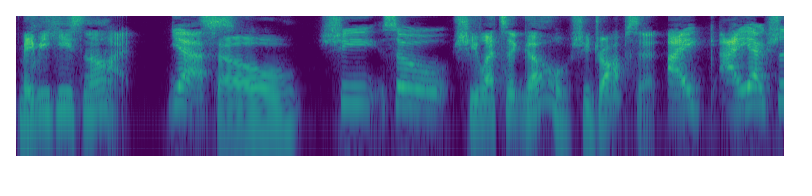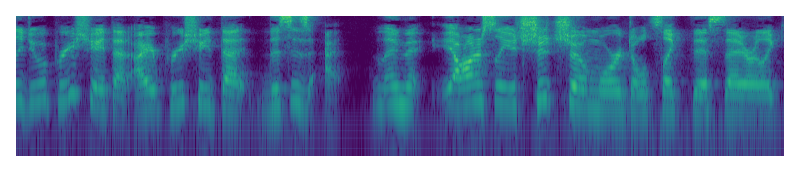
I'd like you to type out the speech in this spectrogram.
maybe he's not. yes, So she so she lets it go. She drops it. I I actually do appreciate that. I appreciate that this is and honestly, it should show more adults like this that are like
